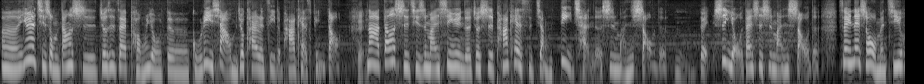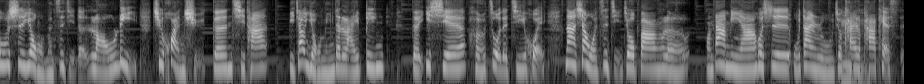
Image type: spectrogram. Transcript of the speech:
嗯，因为其实我们当时就是在朋友的鼓励下，我们就开了自己的 podcast 频道。对，那当时其实蛮幸运的，就是 podcast 讲地产的是蛮少的，嗯，对，是有，但是是蛮少的。所以那时候我们几乎是用我们自己的劳力去换取跟其他。比较有名的来宾的一些合作的机会，那像我自己就帮了王大米啊，或是吴淡如就开了 Podcast。嗯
